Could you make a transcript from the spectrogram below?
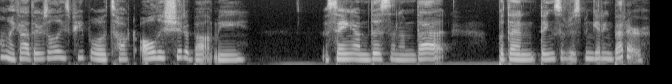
oh my god, there's all these people who talked all this shit about me, saying I'm this and I'm that, but then things have just been getting better.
